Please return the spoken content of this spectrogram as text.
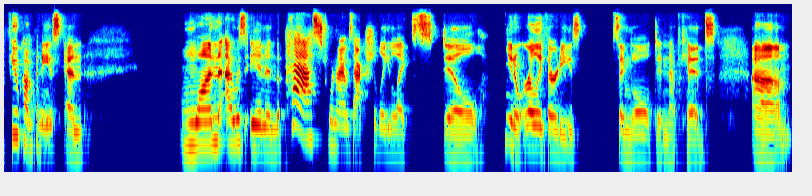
a few companies. And one I was in in the past when I was actually like still, you know, early 30s, single, didn't have kids. Um,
